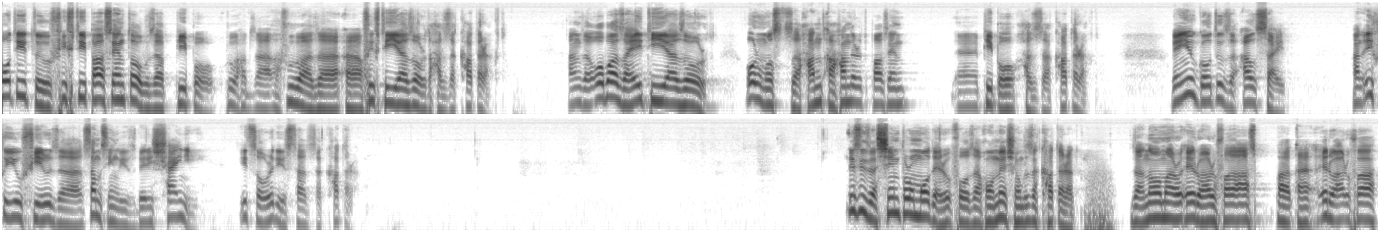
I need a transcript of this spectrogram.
40 to 50 percent of the people who have the, who are the uh, 50 years old has the cataract, and the, over the 80 years old, almost the 100 percent uh, people has the cataract. When you go to the outside, and if you feel that something is very shiny, it's already starts the cataract. This is a simple model for the formation of the cataract. The normal L alpha, uh, L alpha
